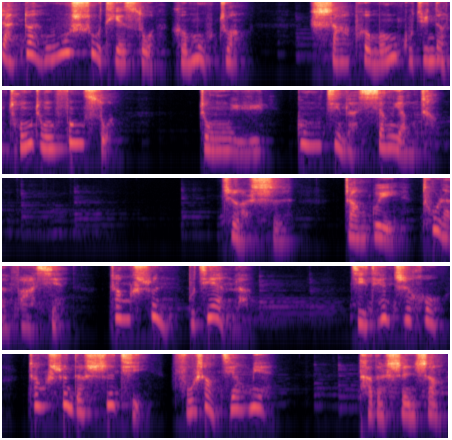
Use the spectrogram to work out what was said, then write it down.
斩断无数铁索和木桩，杀破蒙古军的重重封锁，终于攻进了襄阳城。这时，张贵突然发现张顺不见了。几天之后，张顺的尸体浮上江面，他的身上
